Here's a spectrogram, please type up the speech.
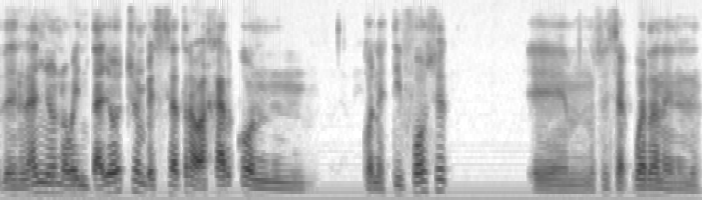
desde el año 98 empecé a trabajar con, con Steve Fawcett. Eh, no sé si se acuerdan el,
